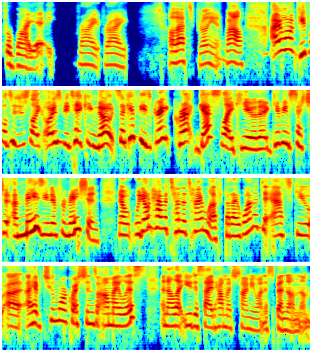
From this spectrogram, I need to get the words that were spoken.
for YA. Right, right. Oh, that's brilliant. Wow. I want people to just like always be taking notes. I get these great guests like you that are giving such amazing information. Now, we don't have a ton of time left, but I wanted to ask you uh, I have two more questions on my list, and I'll let you decide how much time you want to spend on them.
